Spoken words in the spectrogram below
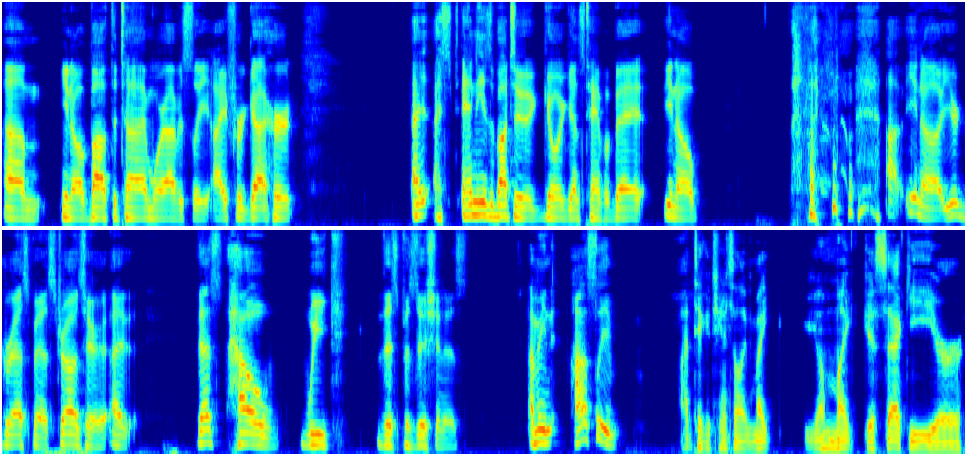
Um, you know, about the time where obviously Eifert got hurt. I, I, and he's about to go against Tampa Bay. You know, uh, you know, you're grasping at straws here. I, that's how weak this position is. I mean, honestly, I'd take a chance on like Mike, you know, Mike Gesicki or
